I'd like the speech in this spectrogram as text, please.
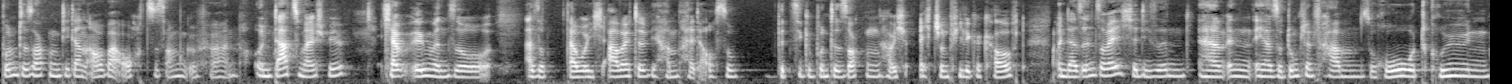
bunte Socken, die dann aber auch zusammengehören. Und da zum Beispiel, ich habe irgendwann so, also da wo ich arbeite, wir haben halt auch so witzige bunte Socken, habe ich echt schon viele gekauft. Und da sind so welche, die sind ähm, in eher so dunklen Farben, so rot, grün,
